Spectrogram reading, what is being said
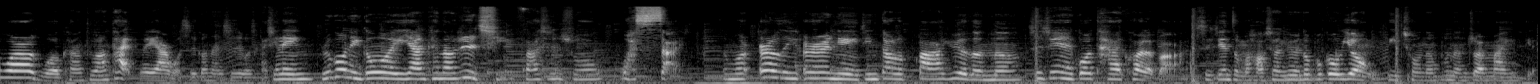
world, welcome to On Type。对呀，我是工程师，我是卡西琳。如果你跟我一样看到日期，发现说，哇塞。怎么，二零二二年已经到了八月了呢？时间也过太快了吧？时间怎么好像永远都不够用？地球能不能转慢一点？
